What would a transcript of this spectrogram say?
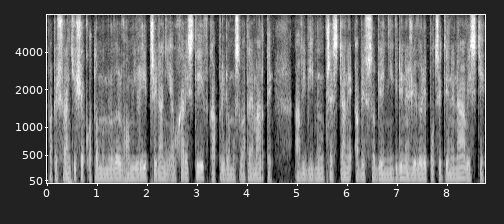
Papež František o tom mluvil v homílii přidaní Eucharistii v kapli domu svaté Marty a vybídnul křesťany, aby v sobě nikdy neživili pocity nenávisti,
